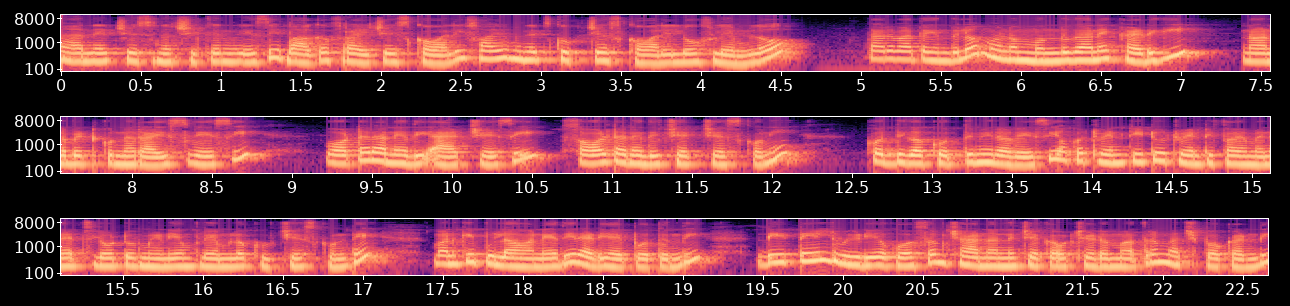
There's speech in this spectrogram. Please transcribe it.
మ్యారినేట్ చేసిన చికెన్ వేసి బాగా ఫ్రై చేసుకోవాలి. ఫైవ్ మినిట్స్ కుక్ చేసుకోవాలి లో. ఫ్లేమ్లో తర్వాత ఇందులో మనం ముందుగానే కడిగి నానబెట్టుకున్న రైస్ వేసి వాటర్ అనేది యాడ్ చేసి సాల్ట్ అనేది చెక్ చేసుకొని కొద్దిగా కొత్తిమీర వేసి ఒక ట్వంటీ టు ట్వంటీ ఫైవ్ మినిట్స్లో టు మీడియం ఫ్లేమ్లో కుక్ చేసుకుంటే మనకి పులావ్ అనేది రెడీ అయిపోతుంది. డీటెయిల్డ్ వీడియో కోసం ఛానల్ని చెక్అవుట్ చేయడం మాత్రం మర్చిపోకండి.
